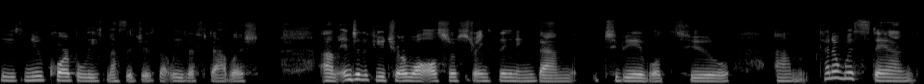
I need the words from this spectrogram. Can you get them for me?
these new core belief messages that we've established um, into the future while also strengthening them to be able to um, kind of withstand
